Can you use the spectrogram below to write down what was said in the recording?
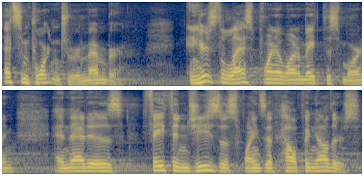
That's important to remember. And here's the last point I want to make this morning, and that is faith in Jesus winds up helping others.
